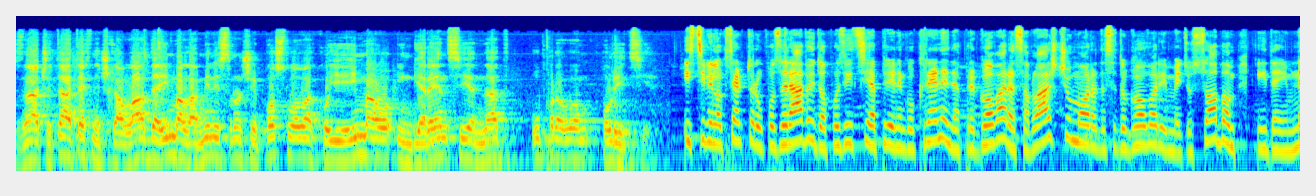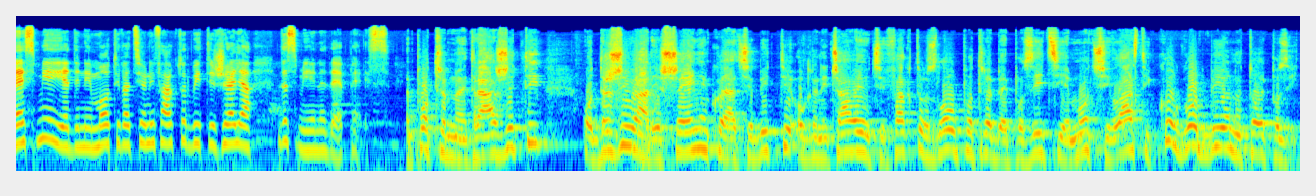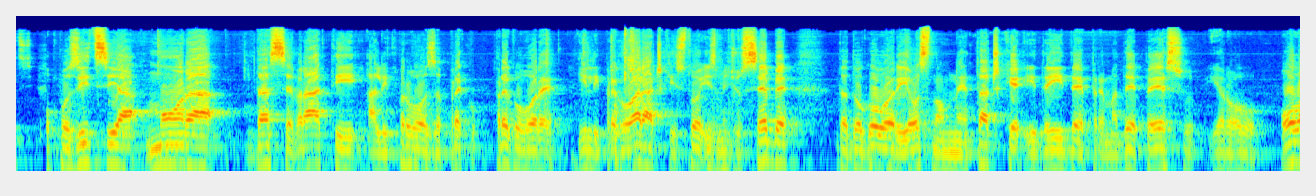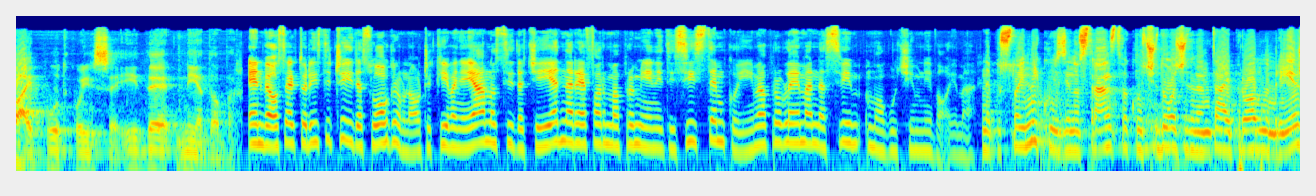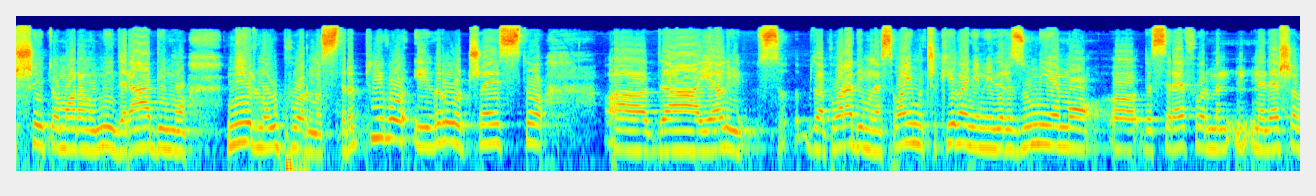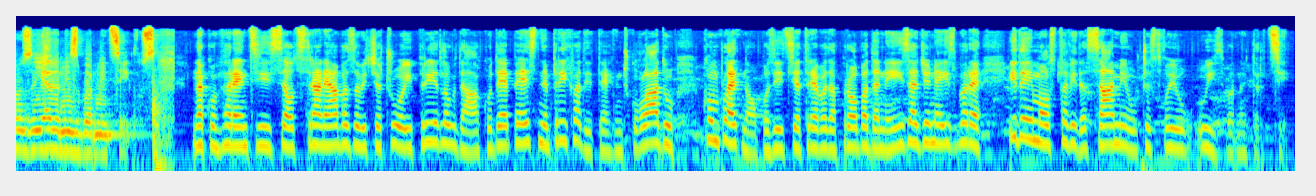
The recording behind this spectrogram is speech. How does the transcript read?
Znači, ta tehnička vlada je imala ministra unučnih poslova koji je imao ingerencije nad upravom policije. Iz civilnog sektora upozoravaju da opozicija prije nego krene da pregovara sa vlašću mora da se dogovori među sobom i da im ne smije jedini motivacioni faktor biti želja da smijene DPS. Potrebno je tražiti održiva rješenja koja će biti ograničavajući faktor zloupotrebe pozicije moći vlasti kogod bio na toj poziciji. Opozicija mora da se vrati, ali prvo za pregovore ili pregovarački sto između sebe, da dogovori osnovne tačke i da ide prema DPS-u, jer ovo, ovaj put kojim se ide nije dobar. NVO sektor ističe i da su ogromna očekivanja javnosti da će jedna reforma promijeniti sistem koji ima problema na svim mogućim nivoima. Ne postoji niko iz inostranstva koji će doći da nam taj problem riješi, to moramo mi da radimo mirno, uporno, strpljivo i vrlo često da, jeli, da poradimo na svojim očekivanjem i da razumijemo da se reforme ne dešava za jedan izborni ciklus. Na konferenciji se od strane Abazovića čuo i prijedlog da ako DPS ne prihvati tehničku vladu, kompletna opozicija treba da proba da ne izađe na izbore i da im ostavi da sami učestvuju u izbornoj trci.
